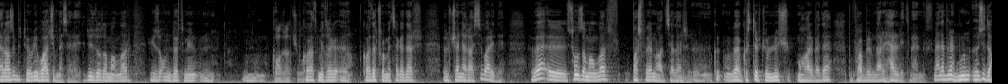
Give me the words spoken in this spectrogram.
ərazi bütövlüyü vacib məsələ idi. Düzdür o zamanlar 114 min Kvadrat kilometr. kvadrat metrə kvadrat kilometrə qədər ölkənin ərazisi var idi. Və e, son zamanlar baş verən hadisələr qır- və 44 günlük müharibədə bu problemləri həll etməyimiz. Mən elə bilirəm bunun özü də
